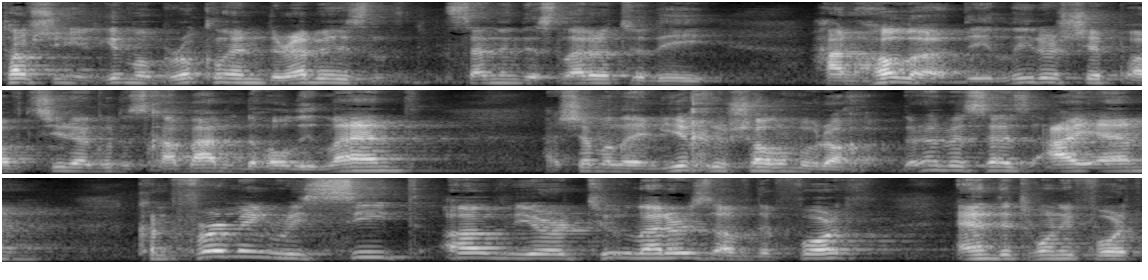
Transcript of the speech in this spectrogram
Tavshin Gimel, Brooklyn. The Rebbe is sending this letter to the Hanhola, the leadership of Tzir Agudas Chabad in the Holy Land. Hashem Aleim Yichu Shalom Uvracha. The Rebbe says, I am confirming receipt of your two letters of the 4th and the 24th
